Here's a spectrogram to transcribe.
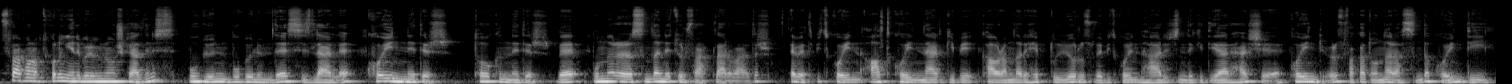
Süper Panoptikon'un yeni bölümüne hoş geldiniz. Bugün bu bölümde sizlerle coin nedir, token nedir ve bunlar arasında ne tür farklar vardır? Evet Bitcoin, altcoin'ler gibi kavramları hep duyuyoruz ve Bitcoin'in haricindeki diğer her şeye coin diyoruz fakat onlar aslında coin değil.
